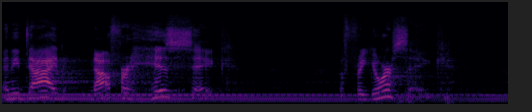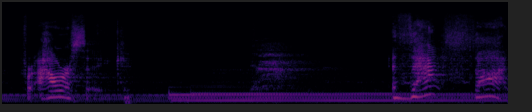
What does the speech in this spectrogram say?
And He died not for His sake, but for your sake for our sake. That thought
